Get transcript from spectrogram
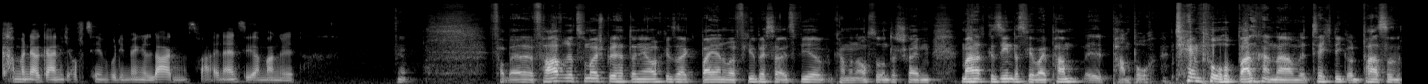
kann man ja gar nicht aufzählen, wo die Mängel lagen. Es war ein einziger Mangel. Ja. Äh, Favre zum Beispiel hat dann ja auch gesagt, Bayern war viel besser als wir, kann man auch so unterschreiben. Man hat gesehen, dass wir bei Pump, äh, Pampo, Tempo, Ballannahme, Technik und Passen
